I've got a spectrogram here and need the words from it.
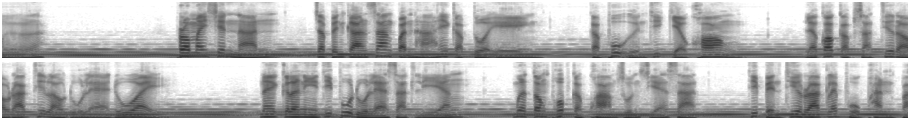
มอ เพราะไม่เช่นนั้น จะเป็นการสร้างปัญหาให้กับตัวเอง กับผู้อื่นที่เกี่ยวข้อง แล้วก็กับสัตว์ที่เรารักที่เราดูแลด้วย ในกรณีที่ผู้ดูแลสัตว์เลี้ยง เมื่อต้องพบกับความสูญเสียสัตว์ ที่เป็นที่รักและผูกพันไป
